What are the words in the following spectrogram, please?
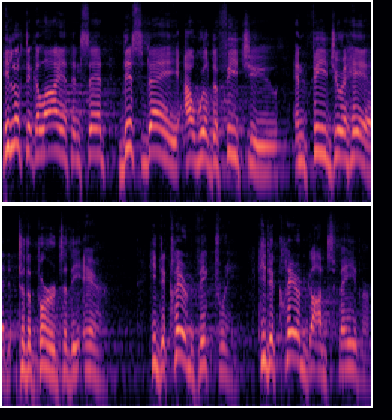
He looked at Goliath and said, This day I will defeat you and feed your head to the birds of the air. He declared victory. He declared God's favor.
